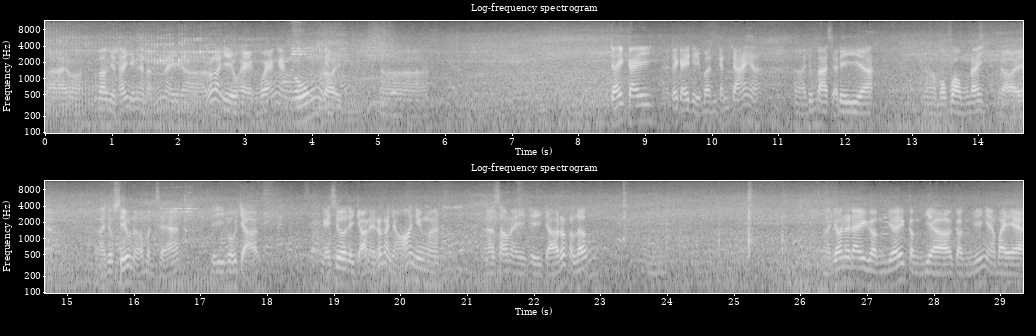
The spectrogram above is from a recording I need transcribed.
và chúng ta nhìn thấy những hình ảnh này à, rất là nhiều hàng quán ăn uống rồi à, trái cây. À, trái cây thì bên cánh trái hả à, chúng ta sẽ đi à, Ờ, một vòng đây. Rồi à, chút xíu nữa mình sẽ đi vô chợ. Ngày xưa thì chợ này rất là nhỏ nhưng mà à, sau này thì chợ rất là lớn. Mà do nơi đây gần với Cần Giờ gần với nhà bè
